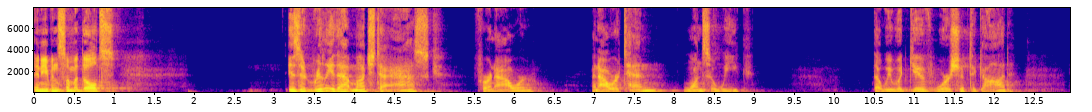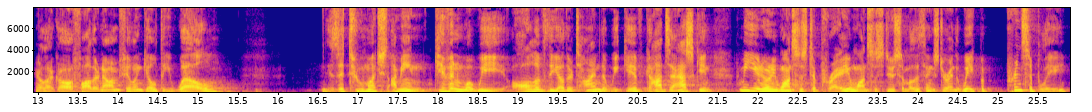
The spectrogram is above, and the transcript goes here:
and even some adults, is it really that much to ask for an hour, an hour 10, once a week? That we would give worship to God? You're like, oh, Father, now I'm feeling guilty. Well, is it too much? I mean, given what we, all of the other time that we give, God's asking. I mean, you know, He wants us to pray and wants us to do some other things during the week, but principally,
